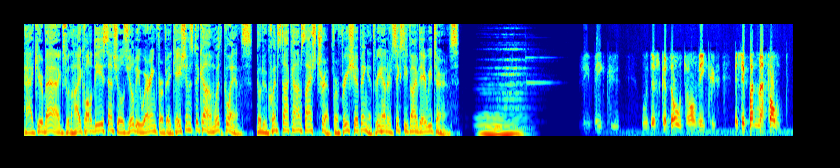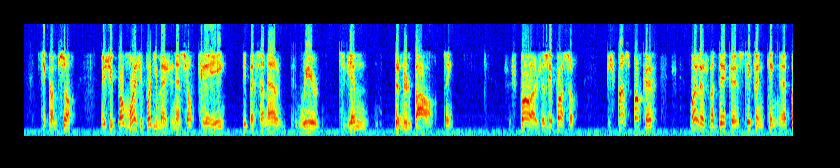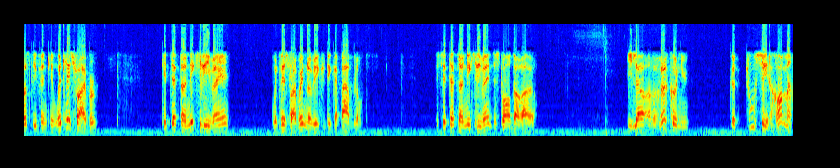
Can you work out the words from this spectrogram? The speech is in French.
Pack your bags with high-quality essentials you'll be wearing for vacations to come with Quince. Go to quince.com slash trip for free shipping and 365-day returns. J'ai vécu ou de ce que d'autres ont vécu. Mais c'est pas de ma faute. C'est comme ça. Mais j'ai pas, moi, j'ai pas l'imagination de créer des personnages weird qui viennent de nulle part, tu sais. Je suis pas, je l'ai pas, ça. Puis je pense pas que moi, là, je vais te dire que Stephen King, euh, pas Stephen King, Whitley Strieber, qui était un écrivain, Whitley Strieber il a vécu des capables, là. C'était un écrivain d'histoire d'horreur. Il a reconnu que tous ses romans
